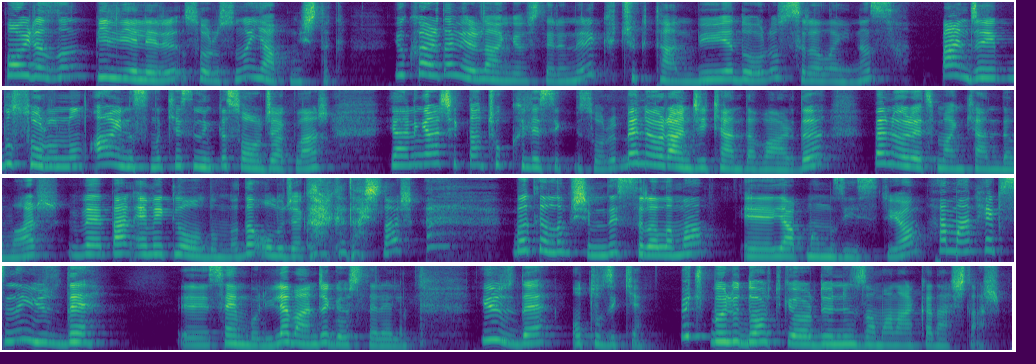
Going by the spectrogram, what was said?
Poyraz'ın bilyeleri sorusunu yapmıştık. Yukarıda verilen gösterimleri küçükten büyüğe doğru sıralayınız. Bence bu sorunun aynısını kesinlikle soracaklar. Yani gerçekten çok klasik bir soru. Ben öğrenciyken de vardı. Ben öğretmenken de var. Ve ben emekli olduğumda da olacak arkadaşlar. Bakalım şimdi sıralama e, yapmamızı istiyor. Hemen hepsini yüzde e, sembolüyle bence gösterelim. Yüzde 32. 3 bölü 4 gördüğünüz zaman arkadaşlar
